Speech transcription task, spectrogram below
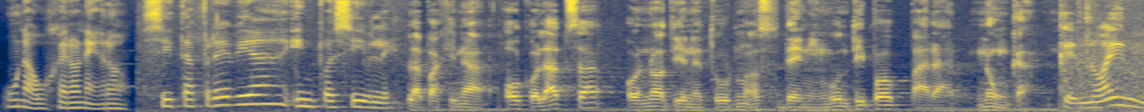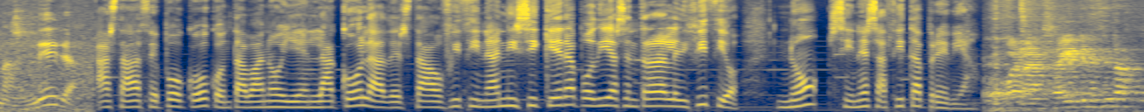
un agujero negro. Cita previa, imposible. La página o colapsa o no tiene turnos de ningún tipo para nunca. Que no hay manera. Hasta hace poco, contaban hoy en la cola de esta oficina, ni siquiera podías entrar al edificio, no sin esa cita previa. Buenas, ¿alguien tiene cita?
